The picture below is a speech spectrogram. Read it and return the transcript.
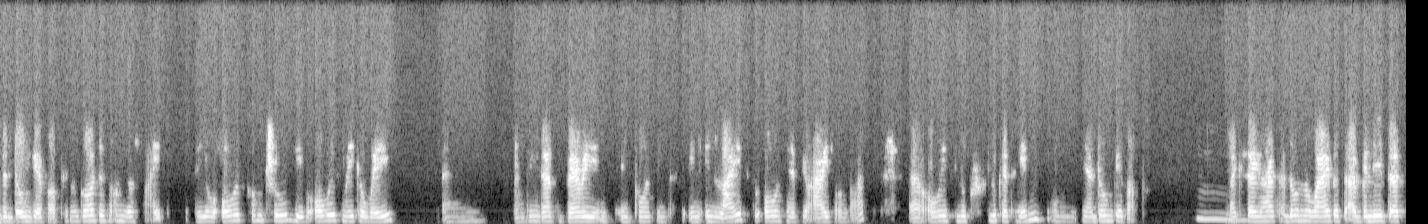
but don't give up. You know, God is on your side. He will always come through. He will always make a way. Um, I think that's very important in, in life to always have your eyes on God. uh, always look look at Him and yeah, don't give up. Mm. Like say, I don't know why, but I believe that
